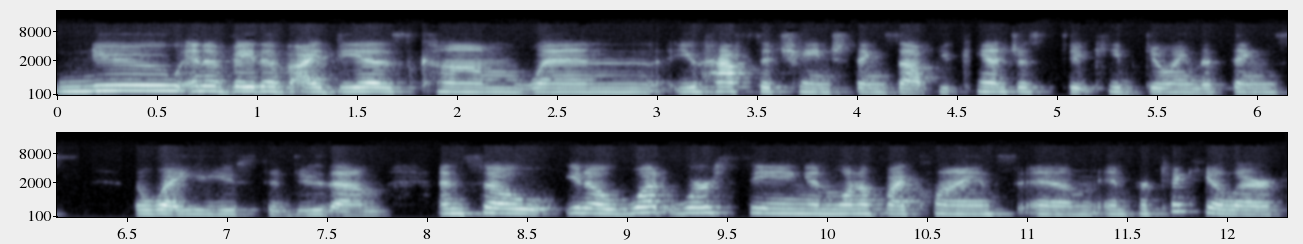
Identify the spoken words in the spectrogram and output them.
new innovative ideas come when you have to change things up you can't just do, keep doing the things the way you used to do them. And so, you know, what we're seeing in one of my clients um, in particular,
